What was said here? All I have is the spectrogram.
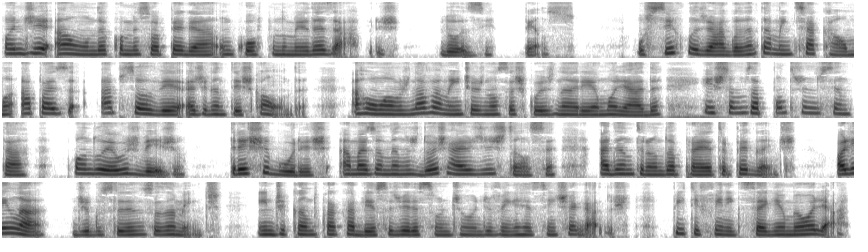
onde a onda começou a pegar um corpo no meio das árvores. Doze, penso. O círculo de água lentamente se acalma após absorver a gigantesca onda. Arrumamos novamente as nossas coisas na areia molhada e estamos a ponto de nos sentar quando eu os vejo. Três figuras, a mais ou menos dois raios de distância, adentrando a praia tropegante. Olhem lá, digo silenciosamente, indicando com a cabeça a direção de onde vêm recém-chegados. Pete e Phoenix seguem o meu olhar.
